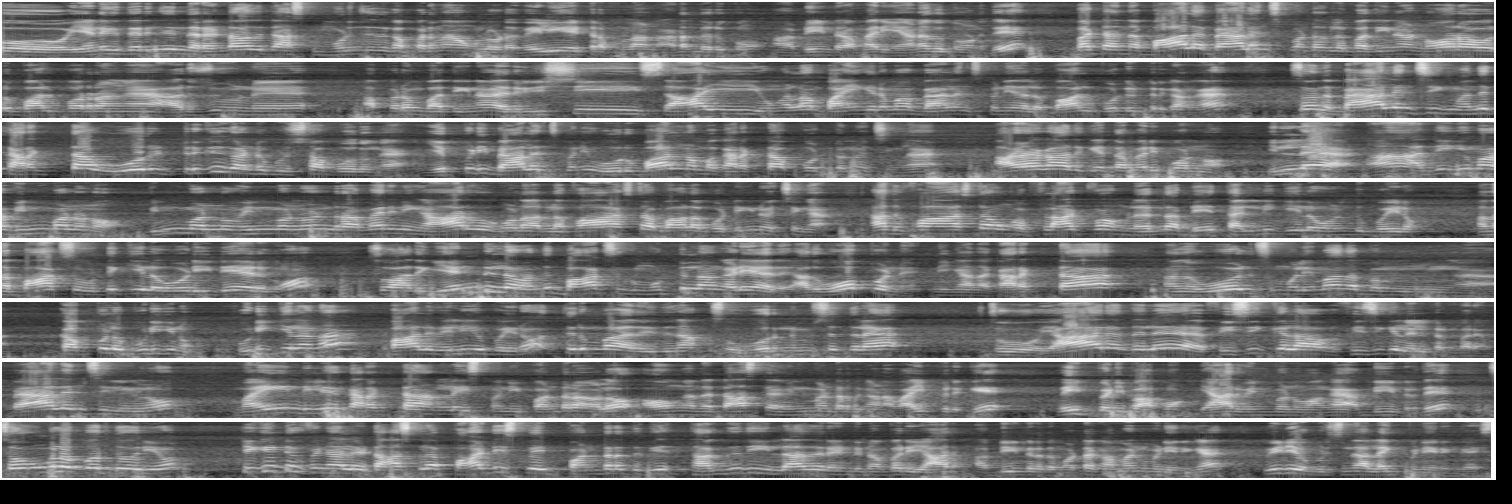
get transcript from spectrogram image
எனக்கு தெரிஞ்சு இந்த ரெண்டாவது டாஸ்க் முடிஞ்சதுக்கப்புறம் தான் அவங்களோட வெளியேற்றம்லாம் நடந்திருக்கும் அப்படின்ற மாதிரி எனக்கு தோணுது. பட் அந்த பாலை பேலன்ஸ் பண்ணுறதுல பார்த்தீங்கன்னா நோரா ஒரு பால் போடுறாங்க அர்ஜுனு அப்புறம் பார்த்தீங்கன்னா ரிஷி சாயி இவங்கெல்லாம் பயங்கரமாக பேலன்ஸ் பண்ணி அதில் பால் போட்டுட்ருக்காங்க ஸோ அந்த பேலன்சிங் வந்து கரெக்டாக ஒரு ட்ரிக்கு கண்டுபிடிச்சிட்டா போதுங்க. எப்படி பேலன்ஸ் பண்ணி ஒரு பால் நம்ம கரெக்டாக போட்டோம்னு வச்சுங்களேன். அழகாக அதுக்கேற்ற மாதிரி போடணும். இல்லை நான் அதிகமாக வின் பண்ணணும். வின் பண்ணணும் வின் பண்ணணுன்ற மாதிரி நீங்கள் ஆர்வ கோளாறில் ஃபாஸ்ட்டாக பாலை போட்டிங்கன்னு வச்சுங்க. அது ஃபாஸ்ட்டாக உங்கள் பிளாட்ஃபார்ம்ல இருந்து அப்படியே தள்ளி கீழே விழுந்து போயிடும். அந்த பாக்ஸை விட்டு கீழே ஓடிட்டே இருக்கும். ஸோ அதுக்கு எண்டில் வந்து பாக்ஸுக்கு முட்டுலாம் கிடையாது. அது ஓப்பன் நீங்கள் அந்த கரெக்டாக அந்த ஹோல்ஸ் மூலிமா அந்த கப்பில் பிடிக்கணும். பிடிக்கலன்னா பால் வெளியே போயிடும் திரும்ப அது இதுதான். ஸோ ஒரு நிமிஷத்தில் ஸோ யார் அதில் ஃபிசிக்கலாக ஃபிசிக்கல் என்ட்ரு பாருங்க. பேலன்ஸிங்லும் மைண்ட்லையும் கரெக்டாக அனலைஸ் பண்ணி பண்ணுறாங்களோ அவங்க அந்த டாஸ்க்கை வின் பண்ணுறதுக்கான வாய்ப்பு இருக்குது வெயிட் பண்ணி பார்ப்போம் யார் வின் பண்ணுவாங்க அப்படின்றது. ஸோ உங்களை பொறுத்த வரையும் டிக்கெட் டு ஃபினாலே டாஸ்க்கில் பார்ட்டிசிபேட் பண்ணுறதுக்கு தகுதி இல்லாத ரெண்டு நபர் யார் அப்படின்றத மட்டும் கமெண்ட் பண்ணிடுங்க வீடியோ பிடிச்சிருந்தா லைக் பண்ணிடுங்க.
